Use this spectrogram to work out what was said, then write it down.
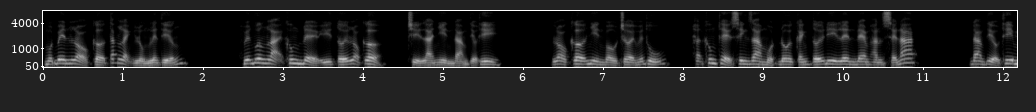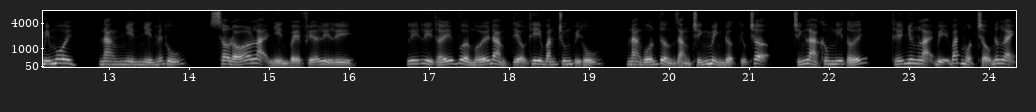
một bên lỏ cờ tắc lạnh lùng lên tiếng. Huyễn vương lại không để ý tới lọ cờ, chỉ là nhìn đàm tiểu thi. Lọ cờ nhìn bầu trời huyễn thú, hận không thể sinh ra một đôi cánh tới đi lên đem hắn xé nát. Đàm tiểu thi mí môi, nàng nhìn nhìn huyễn thú, sau đó lại nhìn về phía lì lì. Lý lì thấy vừa mới đàm tiểu thi bắn trúng quỷ thú, nàng vốn tưởng rằng chính mình được cứu trợ, chính là không nghĩ tới, thế nhưng lại bị bắt một chậu nước lạnh.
